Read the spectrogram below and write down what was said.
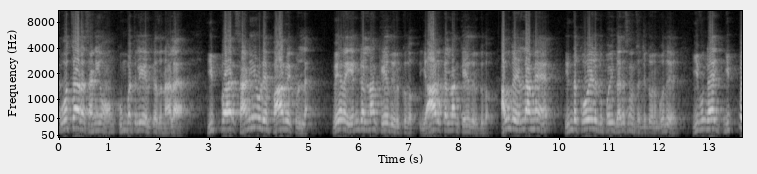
கோச்சார சனியும் கும்பத்திலேயே இருக்கிறதுனால இப்போ சனியினுடைய பார்வைக்குள்ள வேற எங்கெல்லாம் கேது இருக்குதோ யாருக்கெல்லாம் கேது இருக்குதோ அவங்க எல்லாமே இந்த கோயிலுக்கு போய் தரிசனம் செஞ்சுட்டு வரும்போது இவங்க இப்ப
